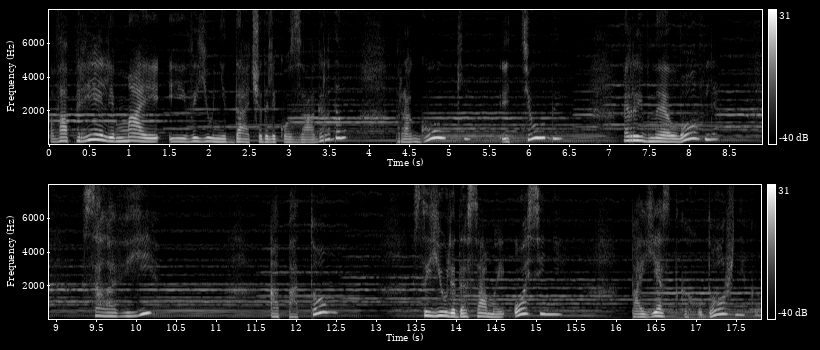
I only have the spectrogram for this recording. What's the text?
В апреле, мае и в июне дача далеко за городом, прогулки, этюды, рыбная ловля, соловьи, а потом с июля до самой осени поездка художников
